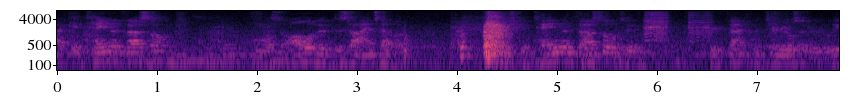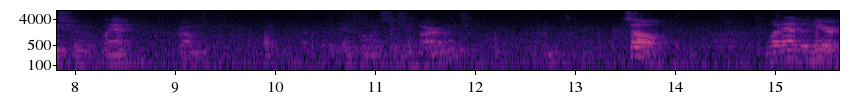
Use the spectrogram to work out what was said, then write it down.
a containment vessel. Almost all of the designs have a containment vessel to prevent materials that are released from the plant from influencing the environment. So, what happened here?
